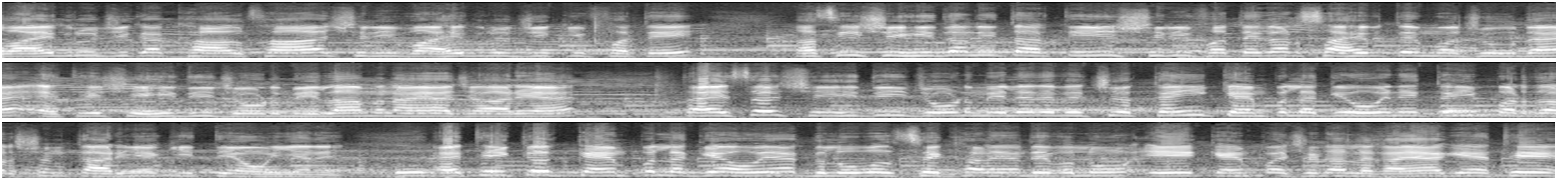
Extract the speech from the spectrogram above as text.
ਵਾਹਿਗੁਰੂ ਜੀ ਕਾ ਖਾਲਸਾ ਸ੍ਰੀ ਵਾਹਿਗੁਰੂ ਜੀ ਕੀ ਫਤਿਹ। ਅਸੀਂ ਸ਼ਹੀਦਾਂ ਦੀ ਧਰਤੀ ਸ੍ਰੀ ਫਤਿਹਗੜ੍ਹ ਸਾਹਿਬ ਤੇ ਮੌਜੂਦ ਹਾਂ। ਇੱਥੇ ਸ਼ਹੀਦੀ ਜੋੜ ਮੇਲਾ ਮਨਾਇਆ ਜਾ ਰਿਹਾ ਹੈ। ਤਾਂ ਇਸ ਸ਼ਹੀਦੀ ਜੋੜ ਮੇਲੇ ਦੇ ਵਿੱਚ ਕਈ ਕੈਂਪ ਲੱਗੇ ਹੋਏ ਨੇ, ਕਈ ਪ੍ਰਦਰਸ਼ਨਕਾਰੀਆਂ ਕੀਤੀਆਂ ਹੋਈਆਂ ਨੇ। ਇੱਥੇ ਇੱਕ ਕੈਂਪ ਲੱਗਿਆ ਹੋਇਆ ਗਲੋਬਲ ਸਿੱਖ ਵਾਲਿਆਂ ਦੇ ਵੱਲੋਂ। ਇਹ ਕੈਂਪ ਆ ਜਿਹੜਾ ਲਗਾਇਆ ਗਿਆ। ਇੱਥੇ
